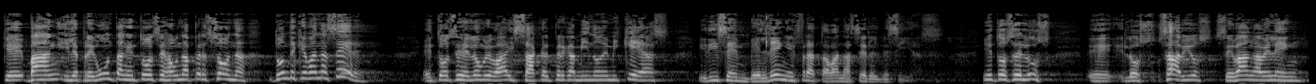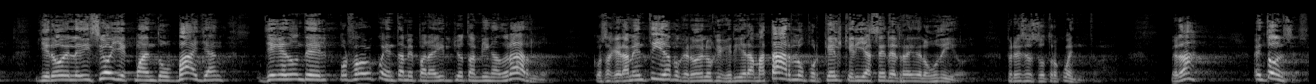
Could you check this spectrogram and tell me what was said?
que van y le preguntan entonces a una persona, ¿dónde que van a ser? Entonces el hombre va y saca el pergamino de Miqueas y dice, en Belén, Efrata, van a ser el Mesías. Y entonces los, eh, los sabios se van a Belén y Herodes le dice, oye, cuando vayan, llegue donde él, por favor cuéntame para ir yo también a adorarlo. Cosa que era mentira, porque Herodes lo que quería era matarlo, porque él quería ser el rey de los judíos. Pero eso es otro cuento. ¿Verdad? Entonces,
